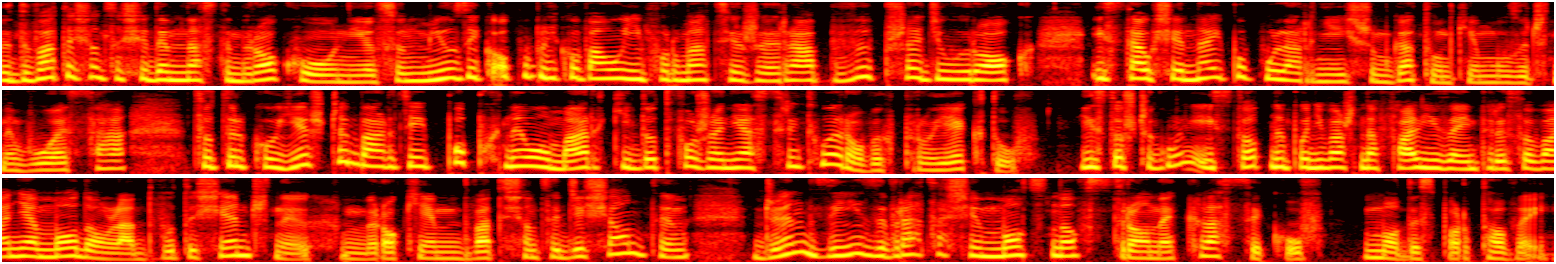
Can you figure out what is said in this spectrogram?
W 2017 roku Nielsen Music opublikowało informację, że rap wyprzedził rock i stał się najpopularniejszym gatunkiem muzycznym w USA, co tylko jeszcze bardziej popchnęło marki do tworzenia streetwearowych projektów. Jest to szczególnie istotne, ponieważ na fali zainteresowania modą lat 2000, rokiem 2010, Gen Z zwraca się mocno w stronę klasyków mody sportowej.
